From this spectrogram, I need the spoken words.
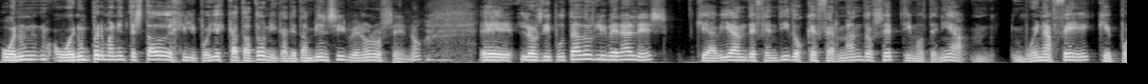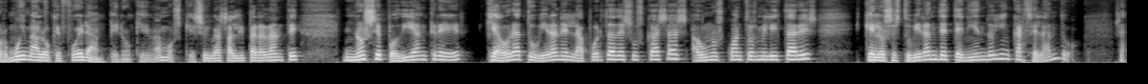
O en un, o en un permanente estado de gilipollez catatónica, que también sirve, no lo sé, ¿no? Eh, los diputados liberales que habían defendido que Fernando VII tenía mm, buena fe, que por muy malo que fuera, pero que vamos, que eso iba a salir para adelante, no se podían creer que ahora tuvieran en la puerta de sus casas a unos cuantos militares que los estuvieran deteniendo y encarcelando. O sea,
